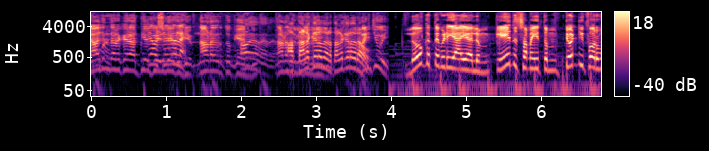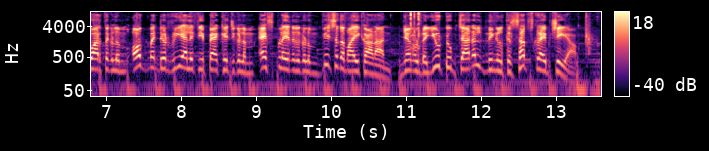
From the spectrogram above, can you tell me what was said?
രാജൻ തടക്കര അത്യാവശ്യം അത്യാവശ്യം എഴുതിയ. തരാം, തരാം. മരിച്ചുപോയി. ലോകത്തെവിടെയായാലും ഏത് സമയത്തും ട്വന്റി ഫോർ വാർത്തകളും ഓഗ്മെന്റഡ് റിയാലിറ്റി പാക്കേജുകളും എക്സ്പ്ലെയിനറുകളും വിശദമായി കാണാൻ ഞങ്ങളുടെ യൂട്യൂബ് ചാനൽ നിങ്ങൾക്ക് സബ്സ്ക്രൈബ് ചെയ്യാം.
